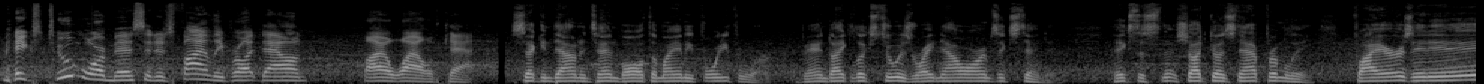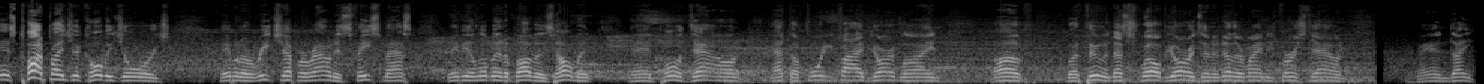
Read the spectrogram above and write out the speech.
Makes two more miss. And is finally brought down by a Wildcat. Second down and 10 ball at the Miami 44. Van Dyke looks to his right now, arms extended. Takes the sn- shotgun snap from Lee. Fires. It is caught by Jacoby George. Able to reach up around his face mask, maybe a little bit above his helmet, and pull it down at the 45 yard line of Bethune. That's 12 yards and another Miami first down. Van Dyke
